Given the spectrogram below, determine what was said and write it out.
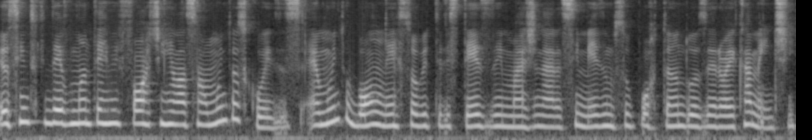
Eu sinto que devo manter-me forte em relação a muitas coisas. É muito bom ler sobre tristezas e imaginar a si mesmo suportando-as heroicamente,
